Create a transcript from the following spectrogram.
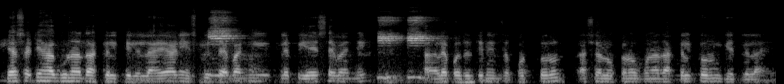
यासाठी हा गुन्हा दाखल केलेला आहे आणि एस पी साहेबांनी आपल्या पी आय साहेबांनी चांगल्या पद्धतीने सपोर्ट करून अशा लोकांना गुन्हा दाखल करून घेतलेला आहे.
